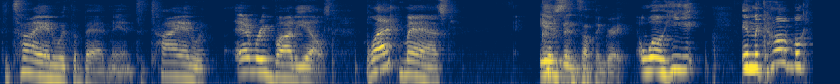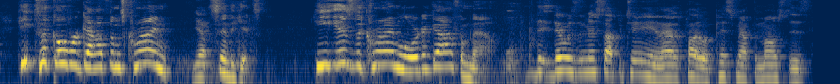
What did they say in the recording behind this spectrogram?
to tie in with the Batman, to tie in with everybody else. Black Mask is been something great. well, he in the comic book he took over Gotham's crime Yep. syndicates. He is the crime lord of Gotham now. there was a missed opportunity, and that was probably what pissed me off the most. Is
